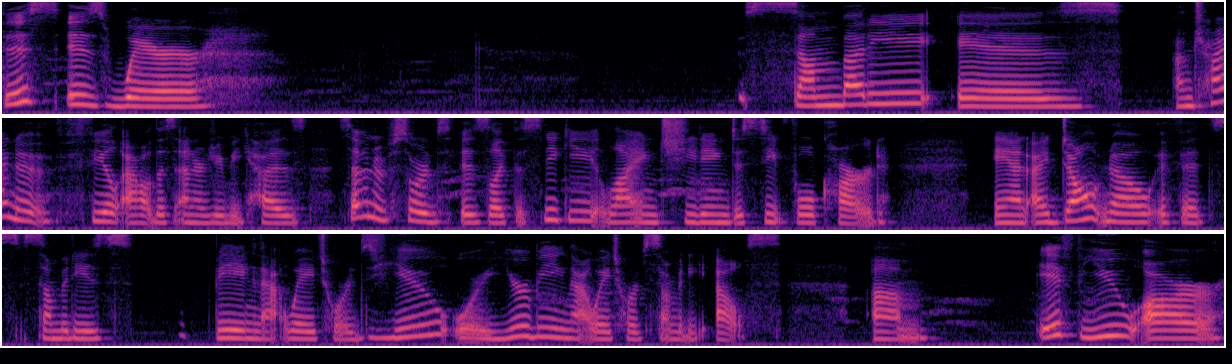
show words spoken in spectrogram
this is where somebody is I'm trying to feel out this energy because Seven of Swords is like the sneaky, lying, cheating, deceitful card. And I don't know if it's somebody's being that way towards you or you're being that way towards somebody else. Um, if you are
